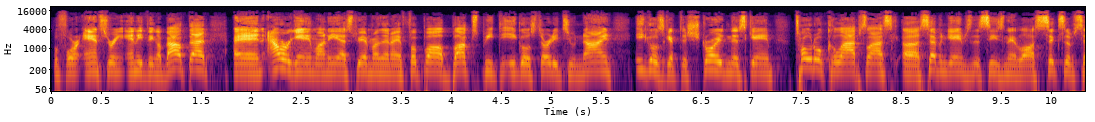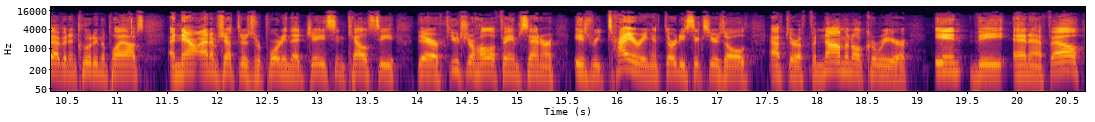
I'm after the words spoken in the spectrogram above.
before answering anything about that. And our game on ESPN Monday Night Football, Bucs beat the Eagles 32 9. Eagles get destroyed in this game. Total collapse last uh, seven games of the season. They lost six of seven, including the playoffs. And now Adam Schefter is reporting that Jason Kelce, their future Hall of Fame center, is retiring at 36 years old after a phenomenal career in the NFL.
